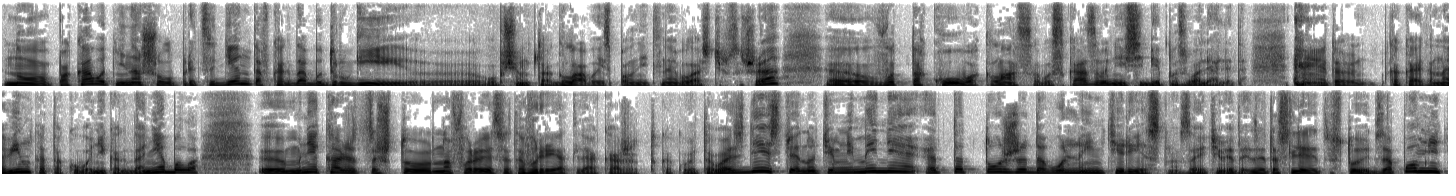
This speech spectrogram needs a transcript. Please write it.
но пока вот не нашел прецедентов, когда бы другие, э, в общем-то, главы исполнительной власти в США э, вот такого класса высказывания себе позволяли. Это какая-то новинка, такого никогда не было. Э, мне кажется, что на ФРС это вряд ли окажет какое-то воздействие, но, тем не менее, это тоже довольно интересно. За этим, это, это стоит запомнить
